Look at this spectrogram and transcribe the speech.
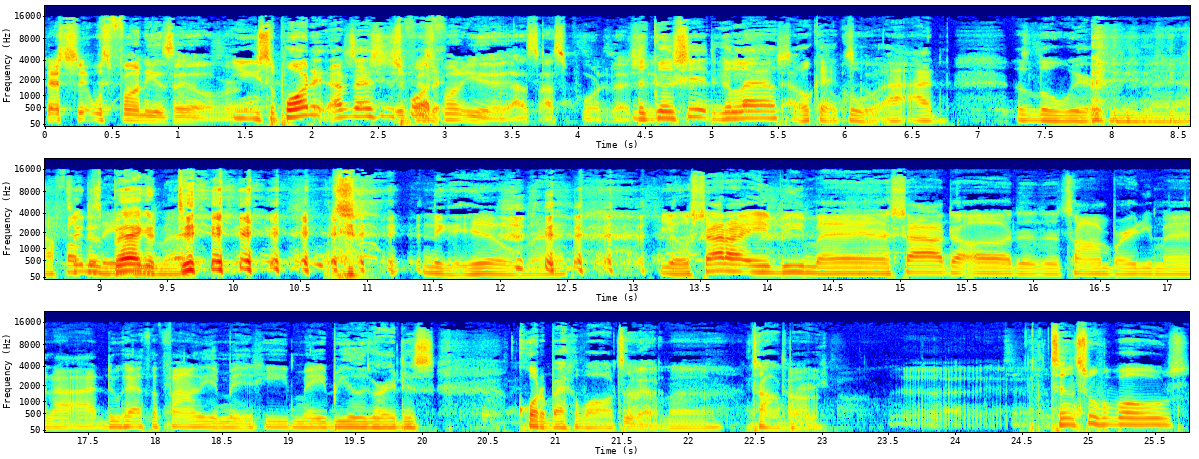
that shit was funny as hell, bro. you, you support it. I just asked you to if support it's it. funny, yeah, I, I supported that shit. The shit. good shit, the good laughs. Okay, cool. I, I it's a little weird for me, man. I fuck Take with this AB, bag of man. dick. Nigga ill, man. Yo, shout out AB, man. Shout out to uh the, the Tom Brady, man. I, I do have to finally admit he may be the greatest quarterback of all time, that? man. Uh, Tom, Brady. Ten Super Bowls,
